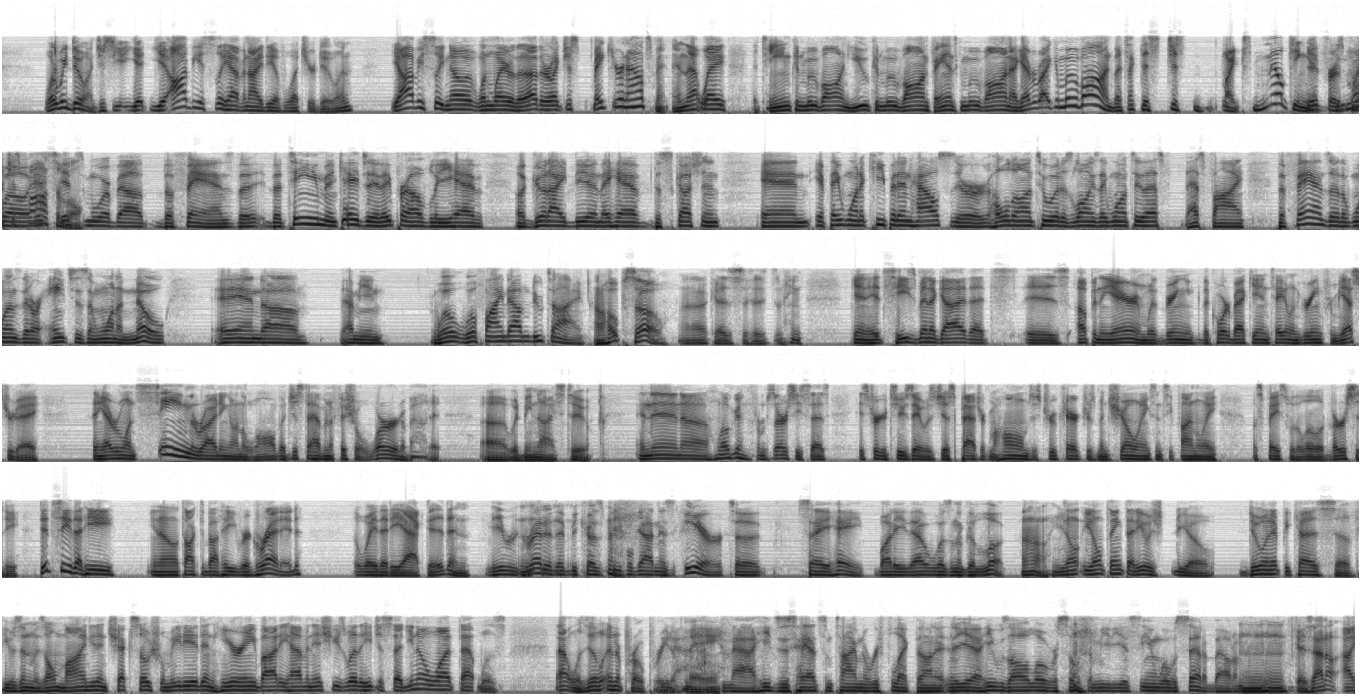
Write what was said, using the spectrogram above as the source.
what are we doing? Just you, you, you obviously have an idea of what you're doing. You obviously know it one way or the other. Like, just make your announcement, and that way the team can move on, you can move on, fans can move on, like everybody can move on. But it's like this, just like milking it for as much well, as possible. It's more about the fans. The the team and KJ, they probably have a good idea and they have discussion. And if they want to keep it in house or hold on to it as long as they want to, that's that's fine. The fans are the ones that are anxious and want to know. And uh, I mean, we'll we'll find out in due time. I hope so, because I mean, again, it's he's been a guy that is up in the air, and with bringing the quarterback in, Taylen Green from yesterday, I think everyone's seeing the writing on the wall, but just to have an official word about it uh, would be nice too. And then uh, Logan from Searcy says his Trigger Tuesday was just Patrick Mahomes. His true character's been showing since he finally was faced with a little adversity. Did see that he, you know, talked about he regretted the way that he acted, and He regretted it because people got in his ear to say, "Hey, buddy, that wasn't a good look." Oh, you don't you don't think that he was you know doing it because of he was in his own mind? He didn't check social media, didn't hear anybody having issues with it. He just said, you know what, that was that was ill- inappropriate of me. Nah, he just had some time to reflect on it. Yeah, he was all over social media seeing what was said about him. Mm-hmm. Because I don't, I,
